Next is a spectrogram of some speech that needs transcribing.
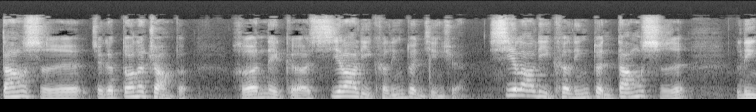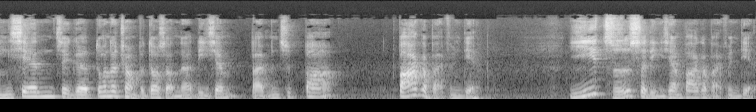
当时这个 Donald Trump 和那个希拉里·克林顿竞选。希拉里·克林顿当时领先这个 Donald Trump 多少呢？领先百分之八，八个百分点，一直是领先八个百分点。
